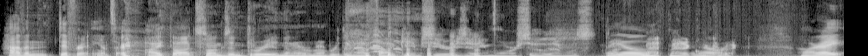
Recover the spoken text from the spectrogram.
have a different answer. I thought Suns in three, and then I remembered they're not five game series anymore. So that was mathematically correct. All right,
